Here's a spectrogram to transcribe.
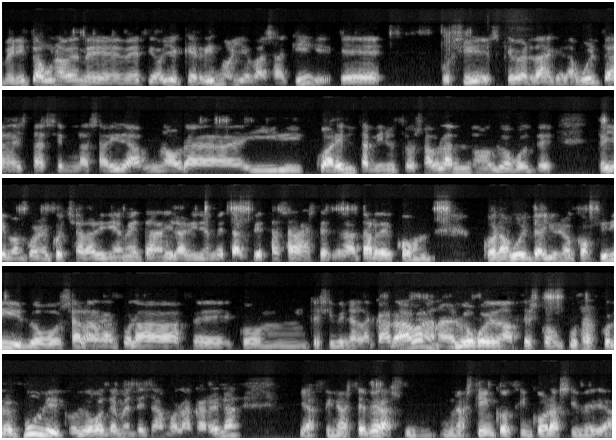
Benito alguna vez me, me, decía, oye, ¿qué ritmo llevas aquí? ¿Qué, pues sí, es que es verdad, que la vuelta estás en la salida una hora y 40 minutos hablando, luego te, llevan con el coche a la línea meta y la línea meta empiezas a las 3 de la tarde con, con la vuelta y uno coffee luego se alarga con la con que si viene a la caravana, luego haces concursos con el público, luego te metes ya con la carrera y al final te pegas unas 5 o 5 horas y media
